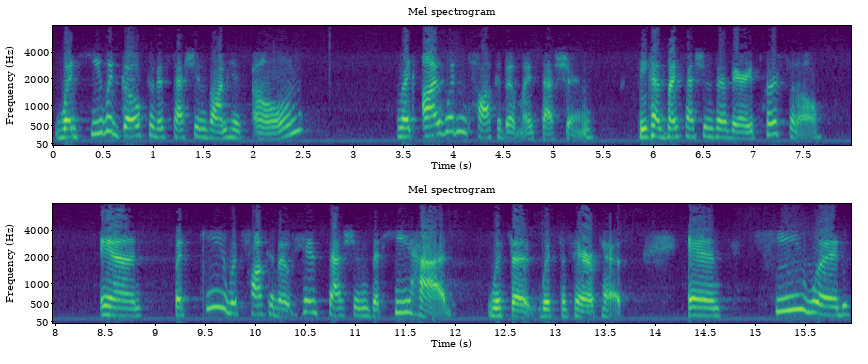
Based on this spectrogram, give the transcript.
when he would go for the sessions on his own like I wouldn't talk about my sessions because my sessions are very personal. And but he would talk about his sessions that he had with the with the therapist. And he would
